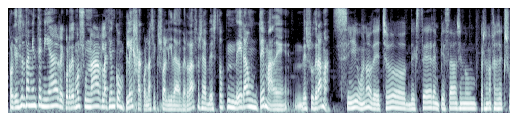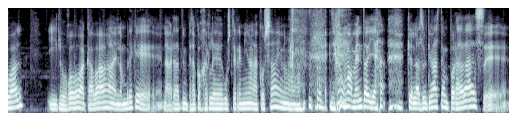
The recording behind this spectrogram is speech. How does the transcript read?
porque Dexter también tenía, recordemos, una relación compleja con la sexualidad, ¿verdad? O sea, esto era un tema de, de su drama. Sí, bueno, de hecho, Dexter empieza siendo un personaje sexual y luego acaba el hombre que, la verdad, empieza a cogerle gustirrinina a la cosa y no. Llega un momento ya que en las últimas temporadas eh,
